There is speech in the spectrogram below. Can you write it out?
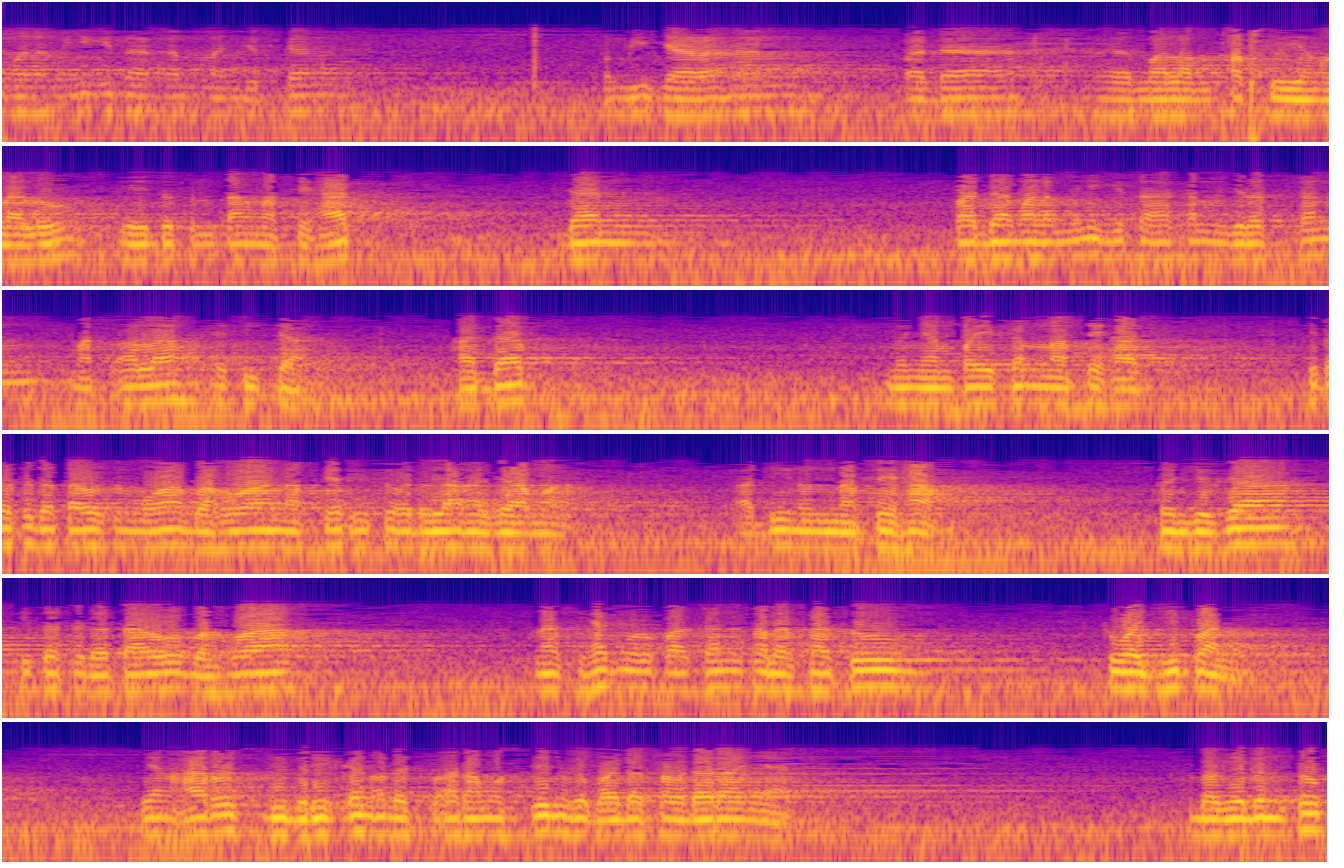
Malam ini kita akan melanjutkan pembicaraan pada eh, malam Sabtu yang lalu yaitu tentang nasihat dan pada malam ini kita akan menjelaskan masalah etika adab menyampaikan nasihat. Kita sudah tahu semua bahwa nasihat itu adalah agama. Adinun nasihat. Dan juga kita sudah tahu bahwa nasihat merupakan salah satu kewajiban yang harus diberikan oleh seorang muslim kepada saudaranya. Sebagai bentuk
